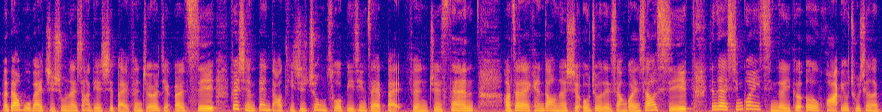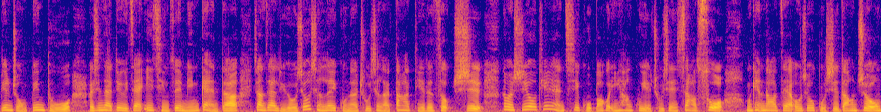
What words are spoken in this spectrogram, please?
而标普五百指数呢下跌是百分之二点二七，费城半导体是重挫，逼近在百分之三。好，再来看到呢是欧洲的相关消息。现在新冠疫情的一个恶化，又出现了变种病毒。而现在对于在疫情最敏感的，像在旅游休闲类股呢，出现了大跌的走势。那么石油天然气股，包括银行股也出现下挫。我们看到在欧洲股市当中，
